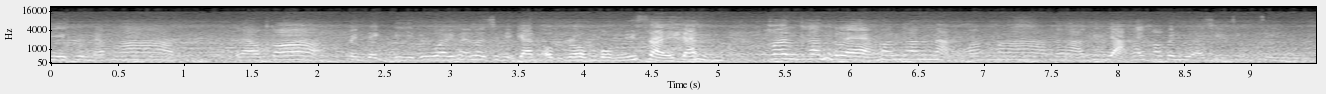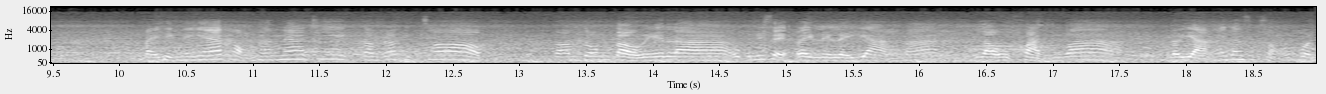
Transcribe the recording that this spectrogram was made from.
มีคุณภาพ แล้วก็เป็นเด็กดีด้วยเพราะฉะนั้นเราจะมีการอบรมบ่มนิสัยกันค่อนข้างแรงค่อนข้างหนักมากๆนะคะคืออยากให้เขาเป็นมืออาชีพจริงๆไปถึงในแง่ของทั้งหน้าที่ความรับผิดชอบความตรงต่อเวลาอุปนิสัยอะไรหลายๆอย่างมาก เราฝันว่า เราอยากให้ทั้ง 12 คน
